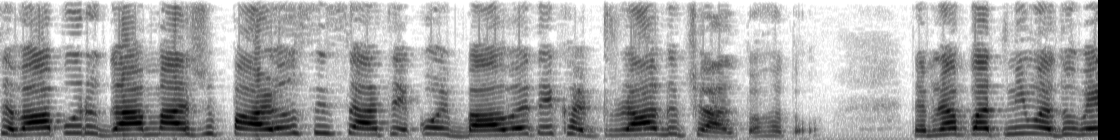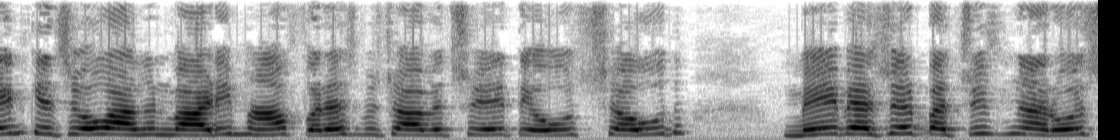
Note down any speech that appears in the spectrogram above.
સવાપુર ગામમાં જ પાડોશી સાથે કોઈ બાબતે ખટરાગ ચાલતો હતો. તેમના પત્ની મધુબેન કે જેઓ આંગણવાડીમાં ફરજ બજાવે છે તેઓ ચૌદ મે બે હજાર પચીસના રોજ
